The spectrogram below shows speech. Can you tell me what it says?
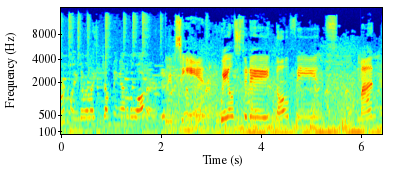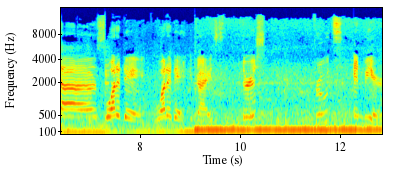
Snorkeling, they were like jumping out of the water. We've seen whales today, dolphins, mantas. What a day! What a day, you guys. There's fruits and beer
